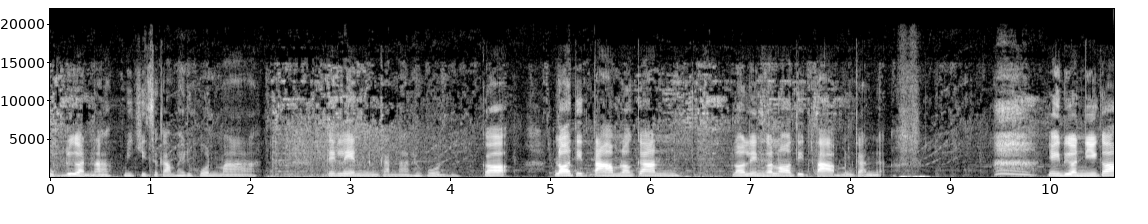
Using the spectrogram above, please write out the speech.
ทุกๆ เดือนนะ มีกิจกรรมให้ทุกคนมาได้เล่นกันนะทุกคน ก็รอติดตามแล้วกันราเรนก็รอติดตามเหมือนกันเนี่ยอย่างเดือนนี้ก็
